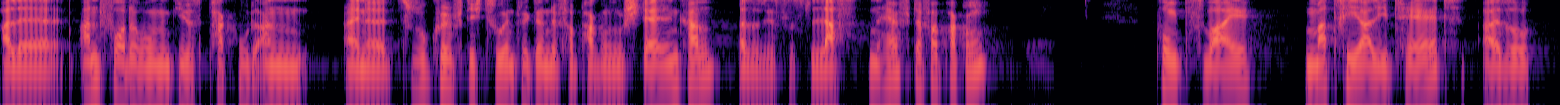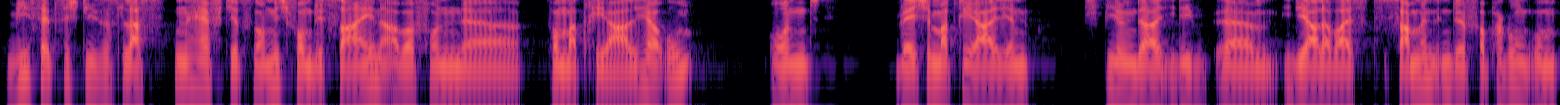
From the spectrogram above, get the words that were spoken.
alle Anforderungen, die das Packgut an eine zukünftig zu entwickelnde Verpackung stellen kann. Also dieses Lastenheft der Verpackung. Punkt zwei, Materialität, also wie setze ich dieses Lastenheft jetzt noch nicht vom Design, aber von der, vom Material her um? Und welche Materialien spielen da ide äh, idealerweise zusammen in der Verpackung, um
